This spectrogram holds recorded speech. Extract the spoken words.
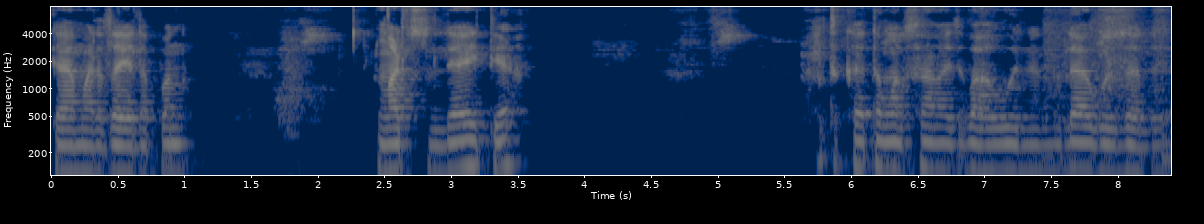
त्या आम्हाला जायला पण अडचणल्या आहे त्या. तर काय तर मला सांगायचं भाऊ बहिणींना लय अवघड झालं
